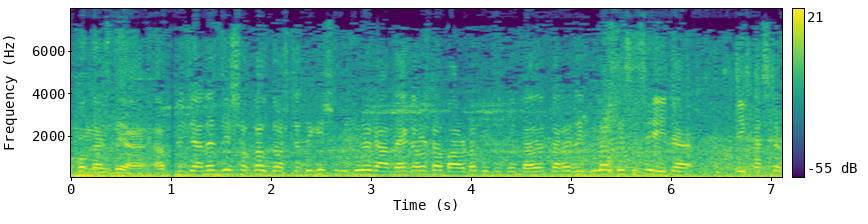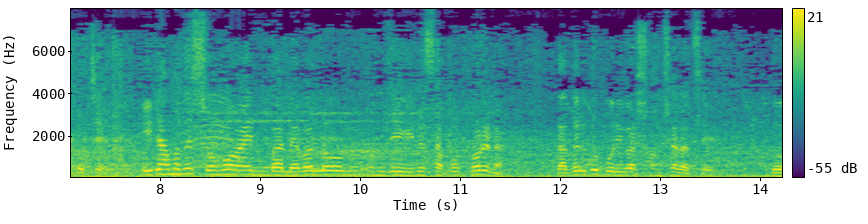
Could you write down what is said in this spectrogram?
অবকাশ দেয়া। আপনি জানেন যে সকাল দশটা থেকে শুরু করে রাত এগারোটা, বারোটা পর্যন্ত তারা তারা রেগুলার বেসিসে এইটা এই কাজটা করছে। এটা আমাদের শ্রম আইন বা লেবার ল অনুযায়ী এটা সাপোর্ট করে না। তাদেরও তো পরিবার, সংসার আছে। তো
